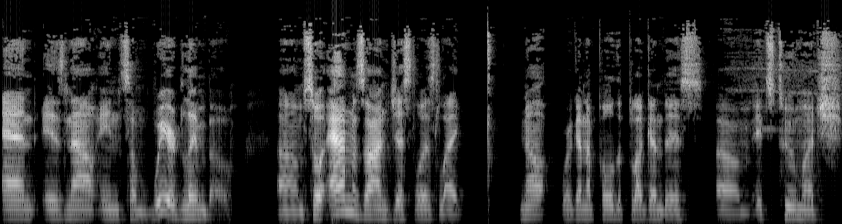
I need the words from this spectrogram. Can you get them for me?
and is now in some weird limbo. Um, so Amazon just was like, no, we're gonna pull the plug on this. Um, it's too much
